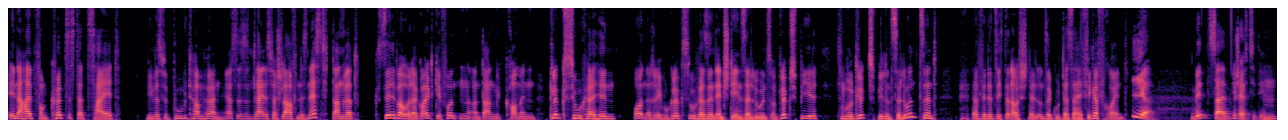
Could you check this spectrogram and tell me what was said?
innerhalb von kürzester Zeit, wie wir es mit Boomtown hören, erst ist es ein kleines verschlafenes Nest, dann wird Silber oder Gold gefunden und dann kommen Glückssucher hin und natürlich, wo Glückssucher sind, entstehen Saloons und Glücksspiel. Und wo Glücksspiel und Saloon sind, da findet sich dann auch schnell unser guter seifiger Freund. Hier. Mit seinen Geschäftsideen. Mhm.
